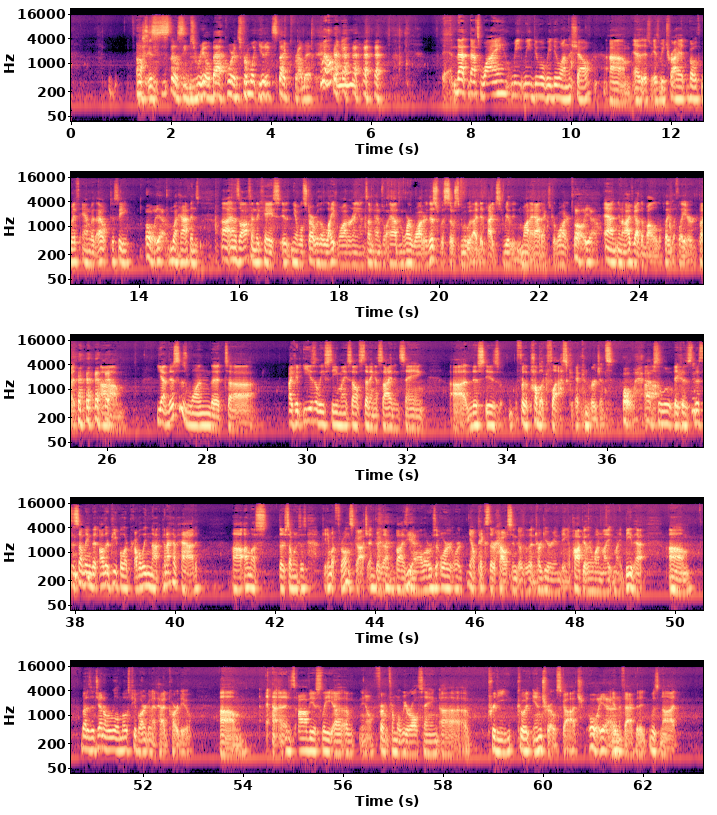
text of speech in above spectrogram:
Oh, It still seems real backwards from what you'd expect from it. Well, I mean, that that's why we, we do what we do on the show. Um, is, is we try it both with and without to see Oh yeah. what happens. Uh, and as often the case, is, you know, we'll start with a light watering, and sometimes we'll add more water. This was so smooth, I did. I just really didn't want to add extra water. Oh yeah. And you know, I've got the bottle to play with later. But um, yeah, this is one that uh, I could easily see myself setting aside and saying, uh, "This is for the public flask at Convergence." Oh, absolutely. because this is something that other people are probably not going to have had uh, unless there's someone who says Game of Thrones scotch and goes out and buys Yeah. them all, or, or or you know picks their house and goes with it. And Targaryen being a popular one might might be that. Um, but as a general rule, most people aren't going to have had Cardhu. Um, and it's obviously a, a, you know from from what we were all saying, a pretty good intro scotch oh yeah. in the fact that it was not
